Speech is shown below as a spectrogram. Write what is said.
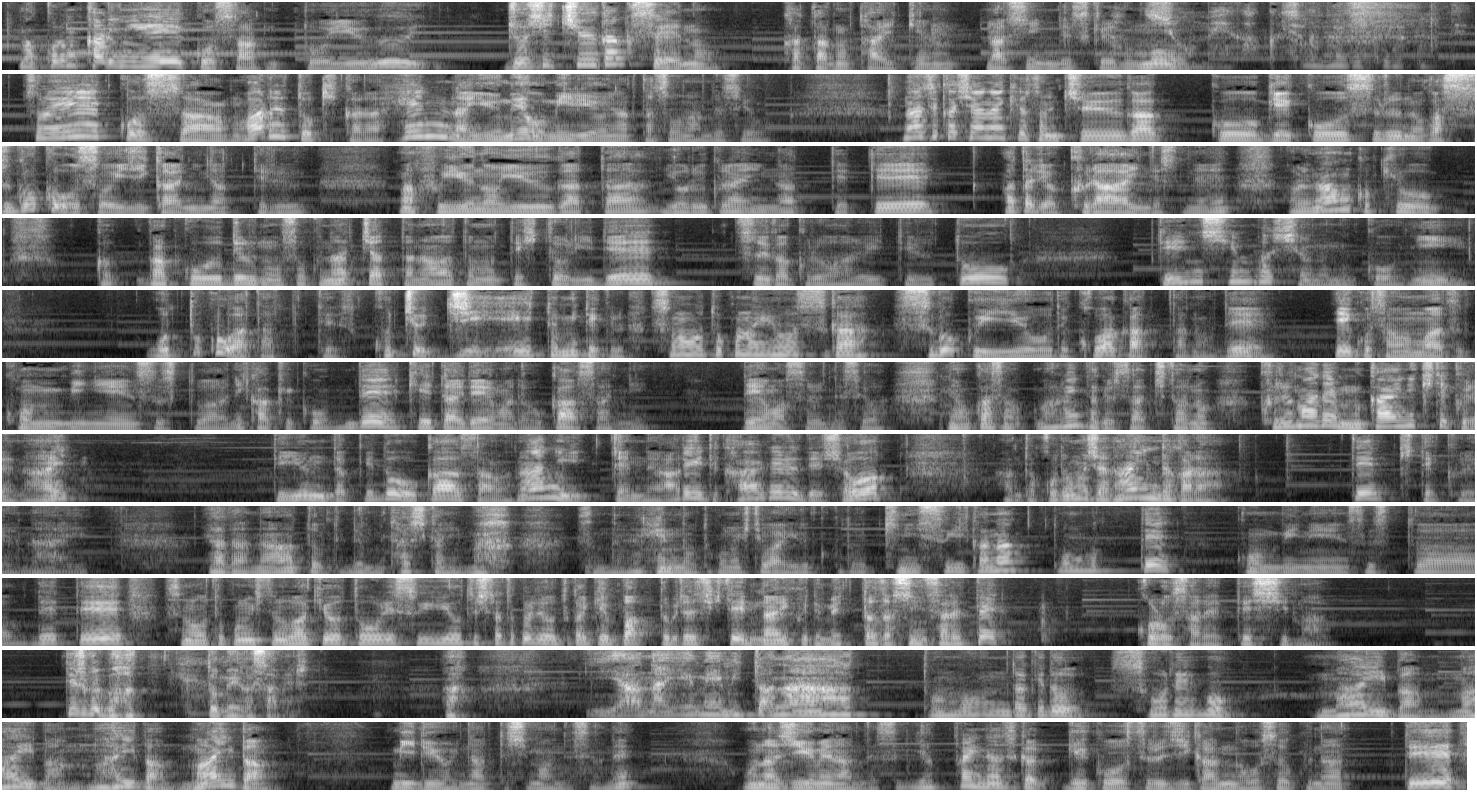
まあ、これも仮に A 子さんという女子中学生の方の体験らしいんですけれども、照明が来る照明が暗くなってその A 子さん、ある時から変な夢を見るようになったそうなんですよ。なぜか知らないけど、その中学校を下校するのがすごく遅い時間になってる。まあ、冬の夕方、夜ぐらいになってて、あたりは暗いんですね。あれ、なんか今日、学校出るの遅くなっちゃったなと思って一人で通学路を歩いてると、電信柱の向こうに、男が立ってて、こっちをじーっと見てくる。その男の様子がすごく異様で怖かったので、A 子さんはまずコンビニエンスストアに駆け込んで、携帯電話でお母さんに電話するんですよ。ね、お母さん悪いんだけどさ、ちょっとあの、車で迎えに来てくれない？って言うんだけど、お母さんは何言ってんねん歩いて帰れるでしょ？あんた子供じゃないんだから。って来てくれない。やだなと思って、でも確かにまあ、そんなね、変な男の人がいることを気にしすぎかなと思って、コンビニエンスストアを出て、その男の人の脇を通り過ぎようとしたところで男がバッと飛び出してきて、ナイフでめった刺しにされて、殺されてしまう。で、そこでバッと目が覚める。あ嫌な夢見たなと思うんだけどそれを毎晩毎晩毎晩毎晩見るようになってしまうんですよね。同じ夢なんです。やっぱりなぜか下校する時間が遅くなって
